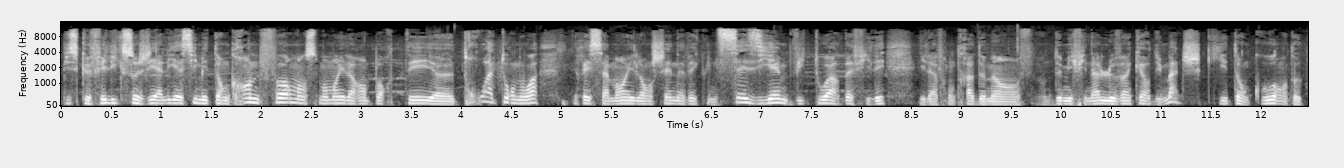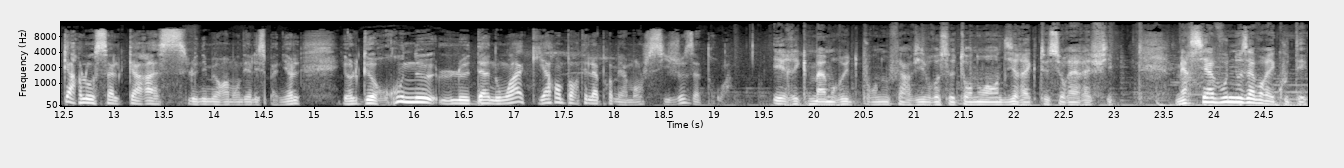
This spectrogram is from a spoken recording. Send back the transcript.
puisque Félix Auger-Aliassime est en grande forme. En ce moment, il a remporté euh, trois tournois récemment. Il enchaîne avec une 16e victoire d'affilée. Il affrontera demain en demi-finale le vainqueur du match qui est en cours entre Carlos Alcaraz, le numéro 1 mondial espagnol, et Holger Rune, le danois, qui a remporté la première manche 6 jeux à 3. Éric Mamrut pour nous faire vivre ce tournoi en direct sur RFI. Merci à vous de nous avoir écoutés.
